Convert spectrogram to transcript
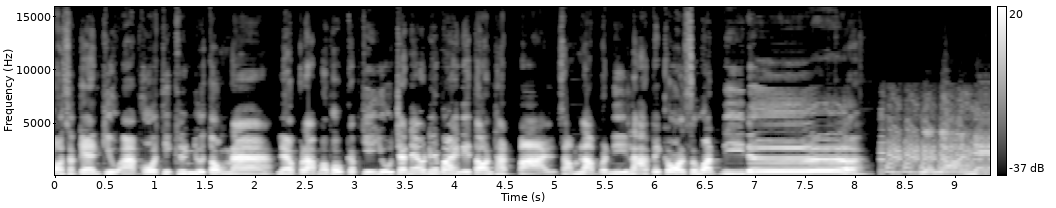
ก็สแกน QR code ที่ขึ้นอยู่ตรงหน้า แล้วกลับมาพบกับ GU Channel ได้ใหม่ในตอนถัดไปสำหรับวันนี้ลาไปก่อนสวัสดีเด้อ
